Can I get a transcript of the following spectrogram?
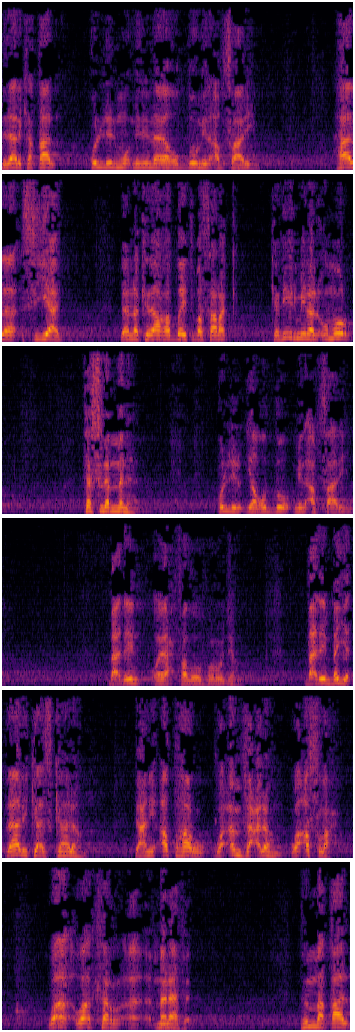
لذلك قال قل للمؤمنين يغضوا من أبصارهم. هذا سياج. لأنك إذا غضيت بصرك كثير من الأمور تسلم منها. قل يغضوا من أبصارهم. بعدين ويحفظوا فروجهم. بعدين بين ذلك أزكى لهم يعني أطهر وأنفع لهم وأصلح وأكثر منافع. ثم قال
